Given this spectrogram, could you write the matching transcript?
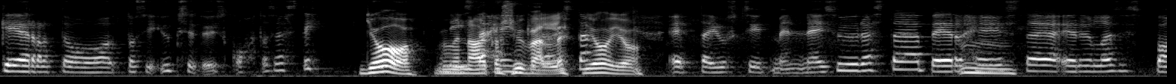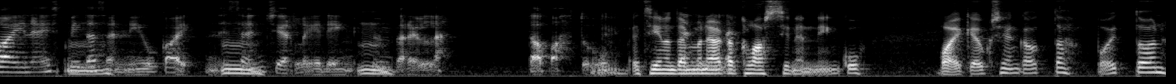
kertoo tosi yksityiskohtaisesti, joo, me mennään aika syvälle. Joo, joo. että just siitä menneisyydestä ja perheistä mm. ja erilaisista paineista, mm. mitä sen, niinku, kai, sen cheerleading mm. ympärillä tapahtuu. Niin. Et siinä on tämmöinen aika klassinen niin kuin, vaikeuksien kautta voittoon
